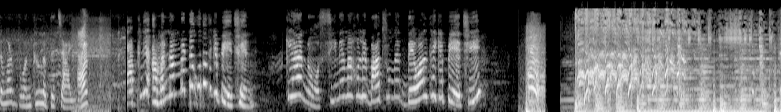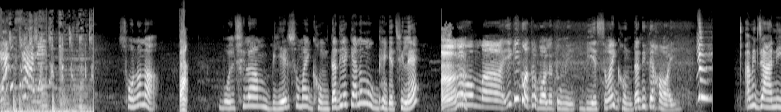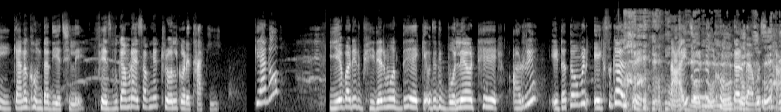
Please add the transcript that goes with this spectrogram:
তোমার বন্ধু হতে চাই। আপনি আমার নাম্বারটা কোথা থেকে পেয়েছেন? কেন? সিনেমা হলে বাথরুমের দেওয়াল থেকে পেয়েছি। শোনো না। বলছিলাম বিয়ের সময় ঘোমটা দিয়ে কেন মুখ ঢেকেছিলে? ও মা এ কি কথা বলো তুমি? বিয়ের সময় ঘোমটা দিতে হয়। আমি জানি কেন ঘোমটা দিয়েছিলে। ফেসবুকে আমরা এসব নিয়ে ট্রোল করে থাকি। কেন? বিয়ে বাড়ির ভিড়ের মধ্যে কেউ যদি বলে ওঠে আরে এটা তো আমার এক্স গার্লফ্রেন্ড তাই জন্য ঘোমটার ব্যবস্থা।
